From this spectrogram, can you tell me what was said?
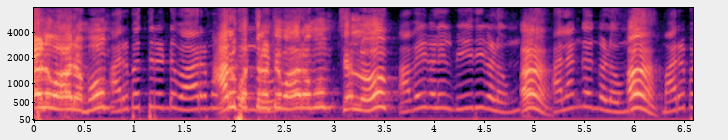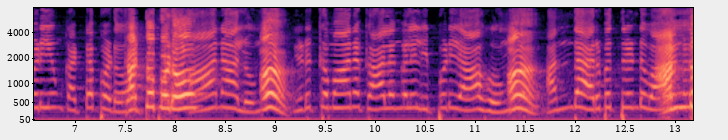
ஏழு வாரமும் அறுபத்தி ரெண்டு வாரமும் அறுபத்தி ரெண்டு வாரமும் செல்லும் அவைகளில் வீதிகளும். அலங்கங்களும். மறுபடியும் கட்டப்படும் கட்டப்படும் ஆனாலும். இடுக்கமான காலங்களில் இப்படி ஆகும். அந்த அறுபத்தி ரெண்டு அந்த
